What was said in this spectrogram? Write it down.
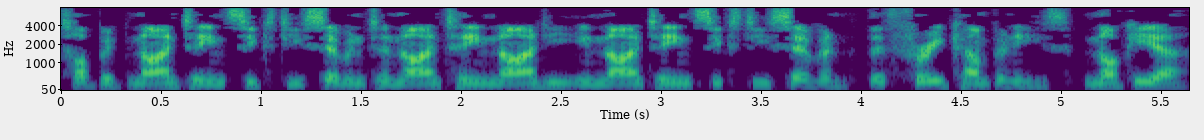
Topic 1967 to 1990 In 1967, the three companies, Nokia,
